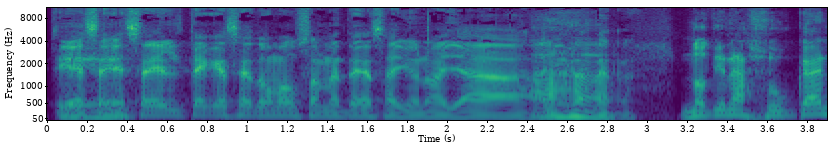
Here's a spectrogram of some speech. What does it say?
sí, Eh. ese, ese es el té que se toma usualmente de desayuno allá en Ajá. Inglaterra. No tiene azúcar.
